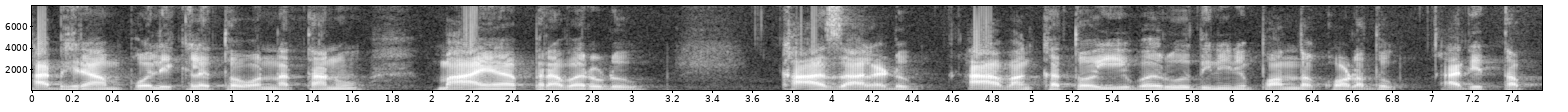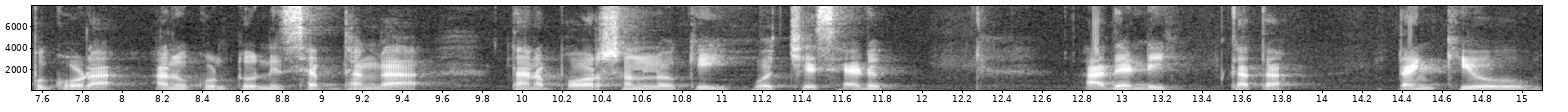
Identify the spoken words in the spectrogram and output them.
అభిరామ్ పోలికలతో ఉన్న తను మాయా ప్రవరుడు కాజాలడు. ఆ వంకతో ఈ వరూధిని పొందకూడదు. అది తప్పు కూడా అనుకుంటూ నిశ్శబ్దంగా తన పోర్షన్లోకి వచ్చేశాడు. అదండి కథ. Thank you.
